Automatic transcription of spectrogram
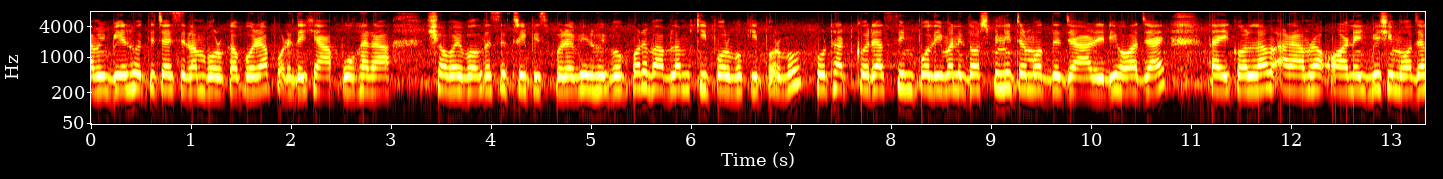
আমি বের হতে চাইছিলাম বোরকা পরা পরে দেখি আপু, হারা সবাই বলতেছে থ্রি পিস পরে বের হইব। পরে ভাবলাম কি পরবো কি পরবো? হুটহাট করে সিম্পলি মানে দশ মিনিটের মধ্যে যা রেডি হওয়া যায়, তাই করলাম। আর আমরা অনেক বেশি মজা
